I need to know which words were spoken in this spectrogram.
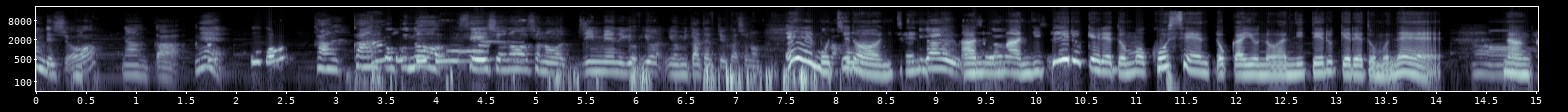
うんでしょ？なんかね。韓韓国の聖書のその人名のよよ読み方っていうかそのええもちろん、全違然。う。違あの、うまあ、似てるけれども、古線とかいうのは似てるけれどもね、なんか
